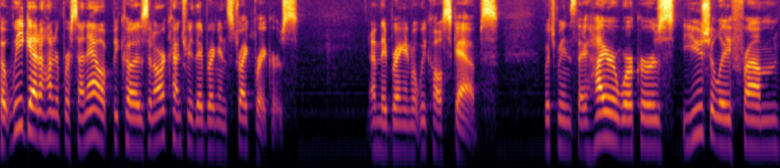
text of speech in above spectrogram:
but we get 100% out because in our country they bring in strike breakers, and they bring in what we call scabs, which means they hire workers usually from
